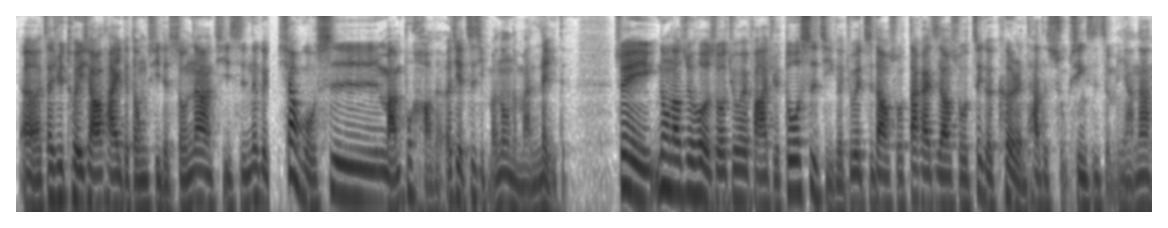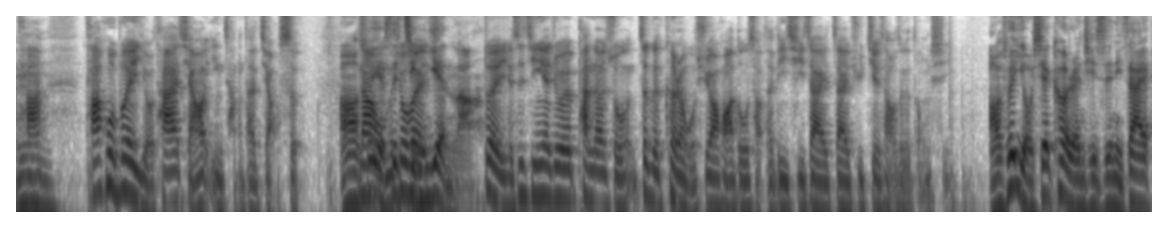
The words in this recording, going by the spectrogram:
呃再去推销他一个东西的时候，那其实那个效果是蛮不好的，而且自己蛮弄得蛮累的。所以弄到最后的时候，就会发觉多试几个，就会知道说大概知道说这个客人他的属性是怎么样，那他、他会不会有他想要隐藏他的角色？啊、那也是我们就会经验啦。对，也是经验就会判断说这个客人我需要花多少的力气再再去介绍这个东西。哦，所以有些客人其实你在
